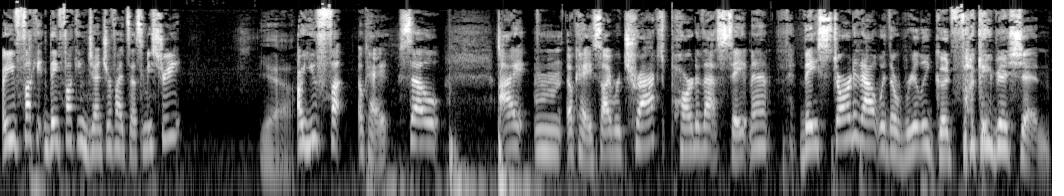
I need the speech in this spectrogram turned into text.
are you fucking they fucking gentrified sesame street Yeah. are you fu- okay? So, I mm, okay. So I retract part of that statement. They started out with a really good fucking mission,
